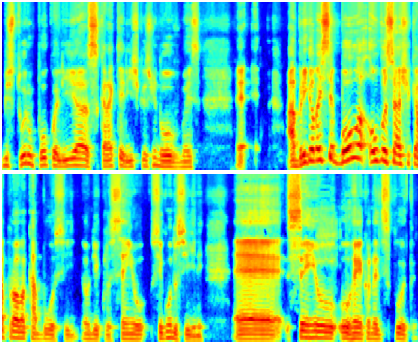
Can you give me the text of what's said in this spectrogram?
mistura um pouco ali as características de novo, mas é, a briga vai ser boa ou você acha que a prova acabou, o Nicolas, sem o segundo o Sidney, é, sem o, o Renko na disputa?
